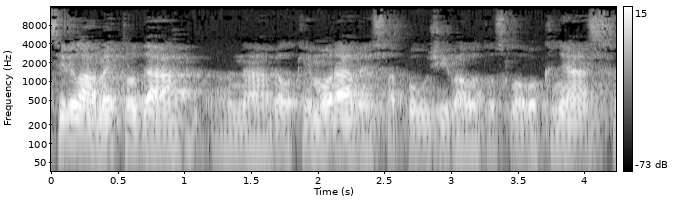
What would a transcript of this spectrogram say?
Cyrila metoda na Veľkej Morave sa používalo to slovo kňaz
